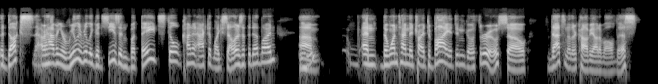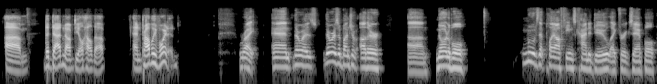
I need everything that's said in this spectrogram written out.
The Ducks are having a really, really good season, but they still kind of acted like sellers at the deadline. Um, and the one time they tried to buy, it didn't go through. So that's another caveat of all of this. Um, the Dadonov deal held up and probably voided. Right. And there was there was a bunch of other um, notable moves that playoff teams kind of do. Like for example,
